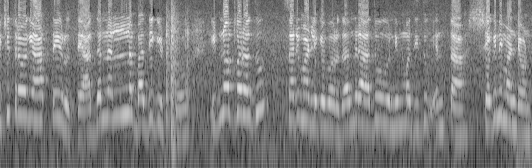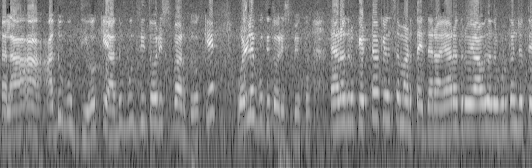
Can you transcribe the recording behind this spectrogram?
ವಿಚಿತ್ರವಾಗಿ ಆಗ್ತಾ ಇರುತ್ತೆ, ಅದನ್ನೆಲ್ಲ ಬದಿಗಿಟ್ಟು ಇನ್ನೊಬ್ಬರದು ಸರಿ ಮಾಡ್ಲಿಕ್ಕೆ ಬರುದು. ಅಂದ್ರೆ ಅದು ನಿಮ್ಮದು ಇದು ಎಂತ ಸೆಗಣಿ ಮಂಡೆ ಉಂಟಲ್ಲ ಅದು ಬುದ್ಧಿ ಓಕೆ ಅದು ಬುದ್ಧಿ ತೋರಿಸಬಾರ್ದು ಓಕೆ ಒಳ್ಳೆ ಬುದ್ಧಿ ತೋರಿಸ್ಬೇಕು. ಯಾರಾದರೂ ಕೆಟ್ಟ ಕೆಲಸ ಮಾಡ್ತಾ ಇದ್ದಾರಾ, ಯಾರಾದರೂ ಯಾವ್ದಾದ್ರು ಹುಡುಗನ ಜೊತೆ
